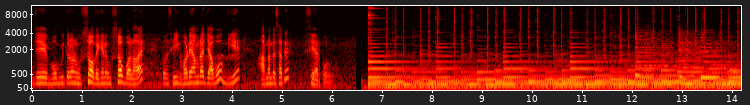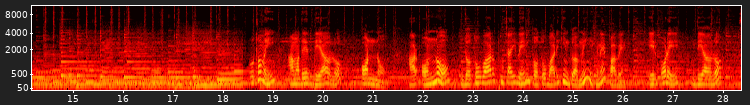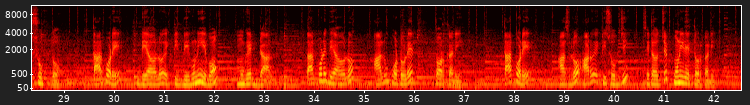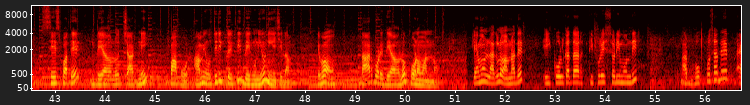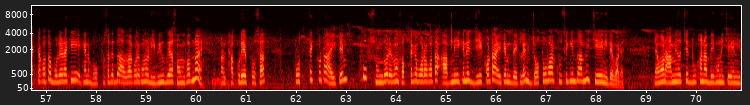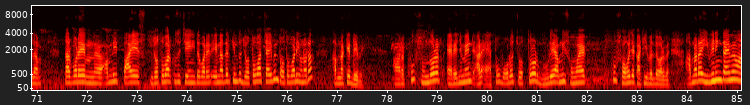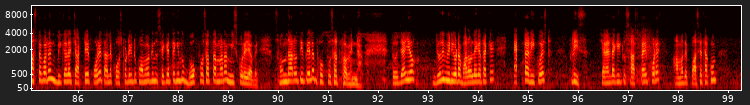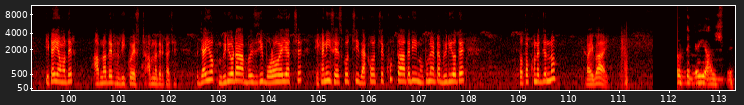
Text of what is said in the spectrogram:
যে ভোগ বিতরণ উৎসব, এখানে উৎসব বলা হয়, তো সেই ঘরে আমরা যাব গিয়ে আপনাদের সাথে শেয়ার করব। প্রথমেই আমাদের দেয়া হলো অন্ন। আর অন্ন যতবার চাইবেন ততবারই কিন্তু আপনি এখানে পাবেন। এরপরে দেয়া হলো শুক্তো তারপরে দেয়া হলো একটি বেগুনি এবং মুগের ডাল। তারপরে দেয়া হলো আলু পটলের তরকারি। তারপরে আসলো আরও একটি সবজি, সেটা হচ্ছে পনিরের তরকারি। শেষ পাতে দেয়া হলো চাটনি, পাঁপড়। আমি অতিরিক্ত একটি বেগুনিও নিয়েছিলাম। এবং তারপরে দেয়া হলো পরমান্ন কেমন লাগল আপনাদের এই কলকাতার ত্রিপুরেশ্বরী মন্দির? আর ভোগ প্রসাদে একটা কথা বলে রাখি, এখানে ভোগ প্রসাদের তো আলাদা করে কোনো রিভিউ দেওয়া সম্ভব নয়, কারণ ঠাকুরের প্রসাদ প্রত্যেক কটা আইটেম খুব সুন্দর এবং সবথেকে বড় কথা, আপনি এখানে যে কটা আইটেম দেখলেন, যতবার খুশি কিন্তু আপনি চেয়ে নিতে পারেন। যেমন আমি হচ্ছে দুখানা বেগুনি চেয়ে নিলাম, তারপরে আপনি পায়েস যতবার খুশি চেয়ে নিতে পারেন, এনাদের কিন্তু যতবার চাইবেন ততবারই ওনারা আপনাকে দেবে। আর খুব সুন্দর অ্যারেঞ্জমেন্ট আর এত বড় চত্বর ঘুরে আপনি সময় খুব সহজে কাটিয়ে ফেলতে পারবেন। আপনারা ইভিনিং টাইমেও আসতে পারেন, বিকালে চারটের পরে, তাহলে কষ্টটা একটু কম হবে কিন্তু সেক্ষেত্রে কিন্তু ভোগ প্রসাদটা আপনারা মিস করে যাবেন। সন্ধ্যা আরতি পেলে ভোগ প্রসাদ পাবেন না। তো যাই হোক, যদি ভিডিওটা ভালো লেগে থাকে, একটা রিকোয়েস্ট প্লিজ চ্যানেলটাকে একটু সাবস্ক্রাইব করে আমাদের পাশে থাকুন। এটাই আমাদের, আপনাদের রিকোয়েস্ট আপনাদের কাছে। তো যাই হোক, ভিডিওটা বেশি বড় হয়ে যাচ্ছে। এখানেই শেষ করছি। দেখা হচ্ছে খুব তাড়াতাড়ি নতুন একটা ভিডিওতে। ততক্ষণের জন্য বাই বাই। থেকেই আসবে।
